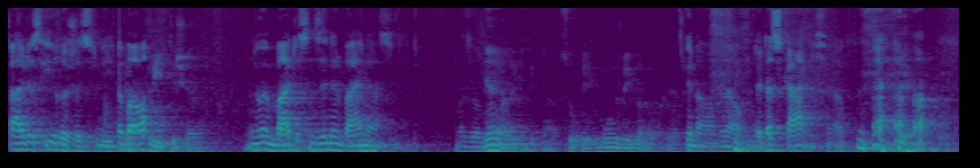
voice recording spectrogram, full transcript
ein altes irisches Lied, aber auch britisch, ja. nur im weitesten Sinne ein Weihnachtslied. Also, ja, ja, richtig, ja. so wie Moon River auch. Ja. Genau, genau. Ja, das gar nicht. Ja.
